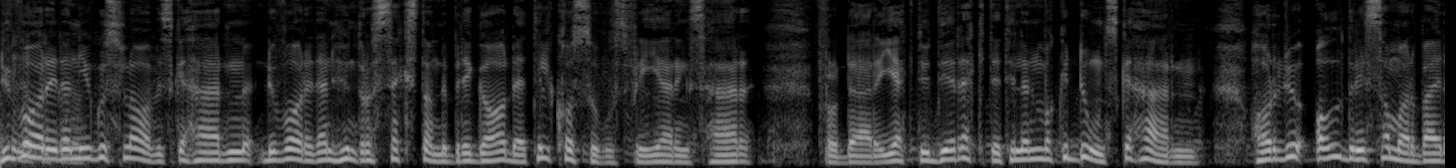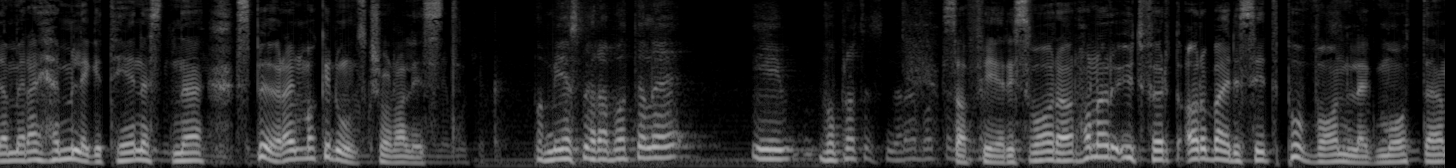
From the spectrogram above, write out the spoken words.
Du var i den jugoslaviske hæren, du var i den 116. brigade til Kosovos frigjøringshær. Fra der gikk du direkte til den makedonske hæren. Har du aldri samarbeida med de hemmelige tjenestene, spør en makedonsk journalist. Saferi svarer han har utført arbeidet sitt på vanlig måte.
